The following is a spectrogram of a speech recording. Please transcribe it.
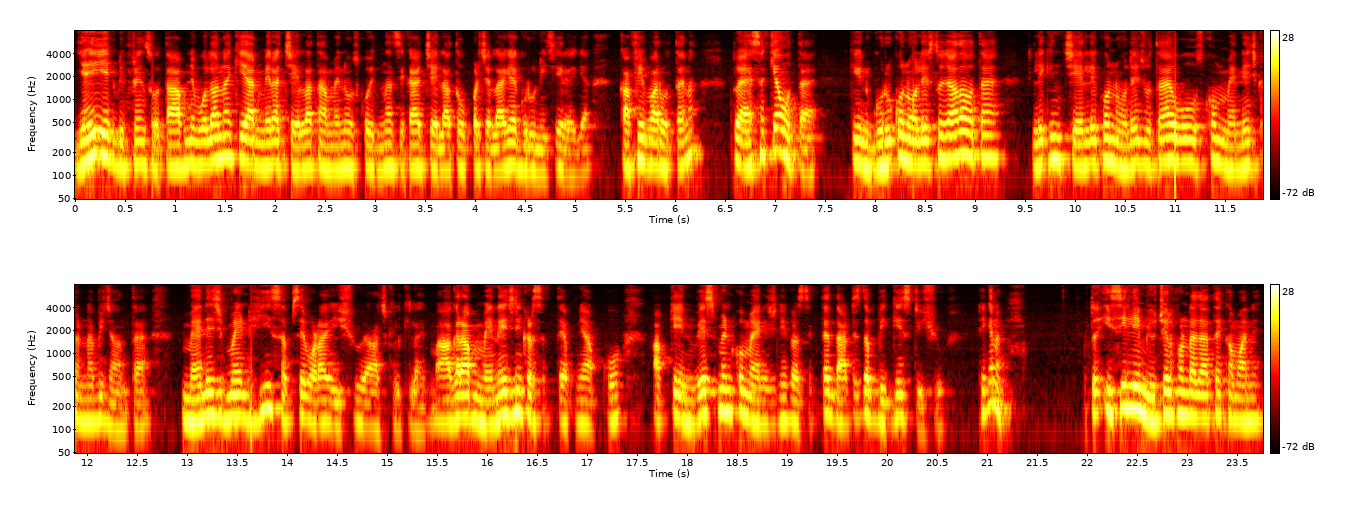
यही एक डिफ़रेंस होता है। आपने बोला ना कि यार मेरा चेला था, मैंने उसको इतना सिखाया, चेला तो ऊपर चला गया, गुरु नीचे रह गया। काफ़ी बार होता है ना? तो ऐसा क्या होता है कि गुरु को नॉलेज तो ज़्यादा होता है, लेकिन चेले को नॉलेज होता है, वो उसको मैनेज करना भी जानता है। मैनेजमेंट ही सबसे बड़ा इशू है आजकल की लाइफ़ में। अगर आप मैनेज नहीं कर सकते अपने आप को, आपके इन्वेस्टमेंट को मैनेज नहीं कर सकते, that is the biggest issue ठीक है ना? तो इसीलिए म्यूचुअल फंड आ जाते हैं कमाने,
